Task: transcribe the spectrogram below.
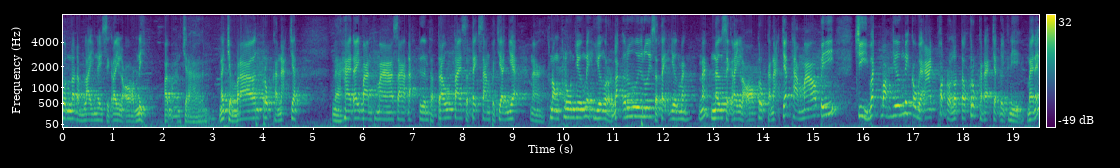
គុណតម្លៃនៃសេចក្តីល្អនេះឲ្យបានច្រើនណាចម្រើនគ្រប់ខណៈចិត្តណាហេតុអីបានអាត្មាសាដាស់តឿនថាត្រូវតែសតិសម្បជញ្ញៈណាក្នុងខ្លួនយើងនេះយើងរលឹករឿយរឿយសតិយើងហ្នឹងណានៅសេចក្តីល្អគ្រប់គណៈចិត្តថាមកពីជីវិតរបស់យើងនេះក៏វាអាចផុតរលត់ទៅគ្រប់គណៈចិត្តដូចគ្នាមែនទេ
